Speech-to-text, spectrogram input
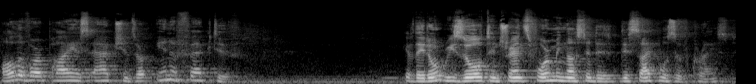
all of our pious actions are ineffective if they don't result in transforming us into disciples of Christ.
